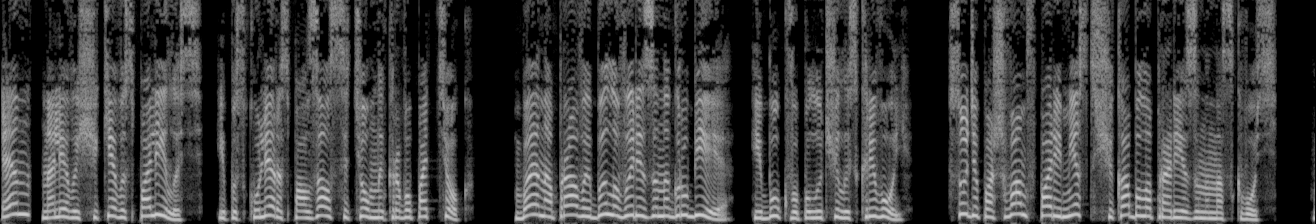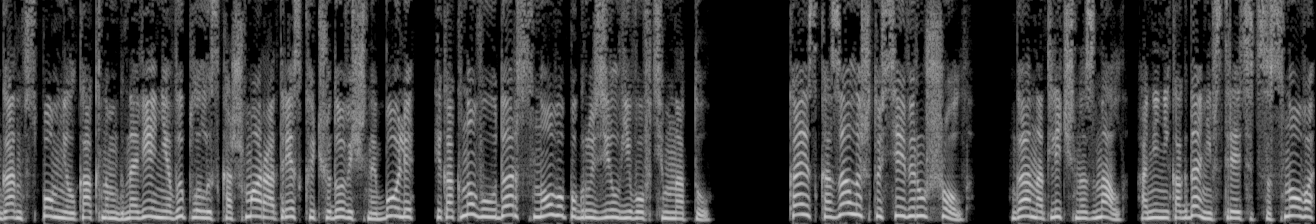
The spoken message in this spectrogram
Н на левой щеке воспалилась, и по скуле расползался темный кровоподтек. Б на правой было вырезано грубее, и буква получилась кривой. Судя по швам, в паре мест щека была прорезана насквозь. Ган вспомнил, как на мгновение выплыл из кошмара от резкой чудовищной боли и как новый удар снова погрузил его в темноту. Кая сказала, что Север ушел, Ган отлично знал, они никогда не встретятся снова,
